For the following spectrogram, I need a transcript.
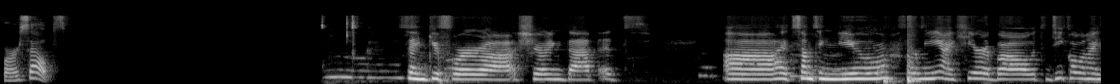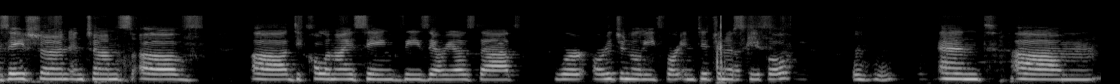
for ourselves. Thank you for uh, sharing that. It's uh, it's something new for me. I hear about decolonization in terms of uh, decolonizing these areas that were originally for indigenous people, mm-hmm. and um,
